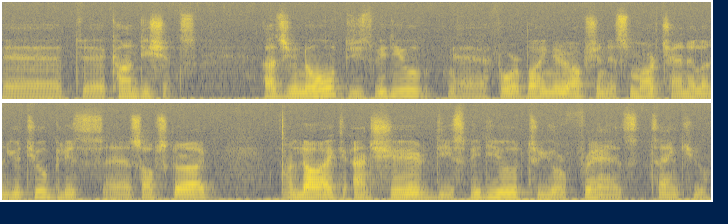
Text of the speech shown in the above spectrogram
uh, the conditions. As you know this video uh, for binary option smart channel on youtube please uh, subscribe like and share this video to your friends. Thank you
